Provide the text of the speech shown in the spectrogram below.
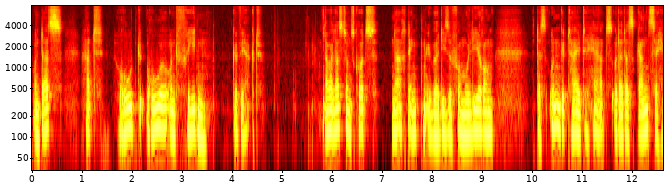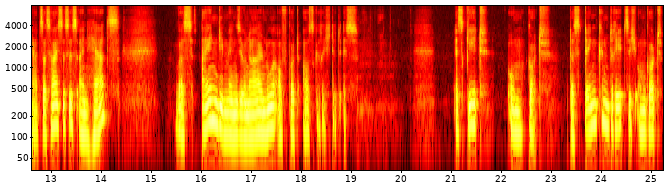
Und das hat Ruhe und Frieden gewirkt. Aber lasst uns kurz nachdenken über diese Formulierung, das ungeteilte Herz oder das ganze Herz. Das heißt, es ist ein Herz, was eindimensional nur auf Gott ausgerichtet ist. Es geht um Gott. Das Denken dreht sich um Gott,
